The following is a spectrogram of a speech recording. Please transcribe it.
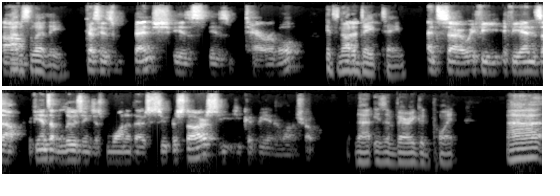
Um, Absolutely. Because his bench is is terrible. It's not a deep team. And so if he if he ends up if he ends up losing just one of those superstars, he, he could be in a lot of trouble. That is a very good point. Uh,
